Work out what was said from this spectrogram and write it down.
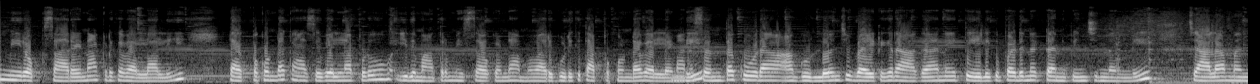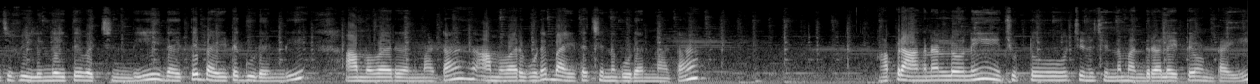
మీరు ఒక్కసారైనా అక్కడికి వెళ్ళాలి. తప్పకుండా కాశీ వెళ్ళినప్పుడు ఇది మాత్రం మిస్ అవ్వకుండా. అమ్మవారి గుడికి తప్పకుండా వెళ్ళండి. మనసంతా కూడా ఆ గుడిలోంచి బయటకు రాగానే తేలిక పడినట్టు అనిపించిందండి. చాలా మంచి ఫీలింగ్ అయితే వచ్చింది. ఇదైతే బయట గుడి అండి. అమ్మవారు అనమాట అమ్మవారు కూడా బయట చిన్న గుడి అనమాట ఆ ప్రాంగణంలోనే చుట్టూ చిన్న చిన్న మందిరాలు అయితే ఉంటాయి.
